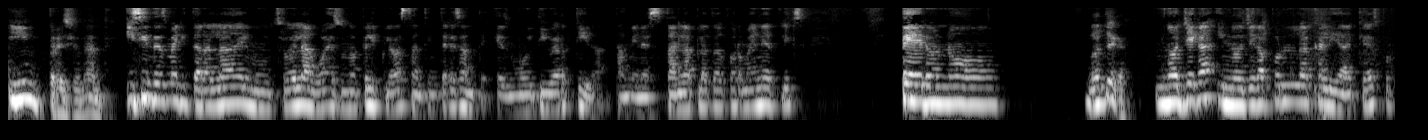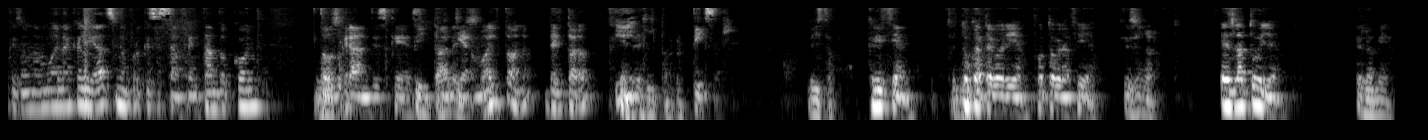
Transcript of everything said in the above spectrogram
impresionante. Y sin desmeritar a la del monstruo del agua, es una película bastante interesante, es muy divertida, también está en la plataforma de Netflix, pero no, No llega. no llega y no llega por la calidad que es, porque es una buena calidad, sino porque se está enfrentando con dos grandes, que es titanes. Guillermo del, Tono, del Toro y. Pixar. Listo. Cristian, tu categoría, fotografía. Sí, señor. Es la tuya. Es la mía.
